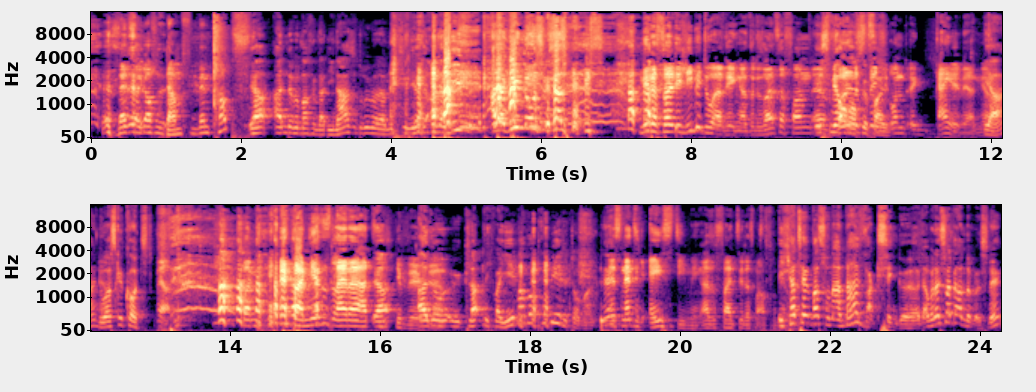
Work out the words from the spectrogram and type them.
setzt euch auf einen dampfenden Topf. ja, andere machen da die Nase drüber, damit sie ihre Allergien, Allergien loswerden. Nee, das soll die Libido erregen. Also du sollst davon äh, Ist mir auch aufgefallen. und äh, geil werden. Ja, du hast gekotzt. Ja. bei, mir, bei mir ist es leider, hat Ja, nicht gewirkt. also ja. äh, klappt nicht bei jedem, aber probiert es doch mal. Ne? Es nennt sich A-Steaming, also falls ihr das mal ausprobiert. Ich hatte was von Analwachsing gehört, aber das ist was anderes, ne?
